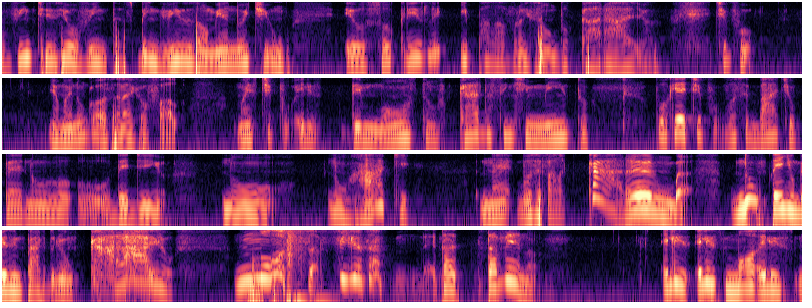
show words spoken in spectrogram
ouvintes e ouvintas, bem-vindos ao Meia-Noite 1. Eu sou Crisley e palavrões são do caralho. Tipo, minha mãe não gosta, né, que eu falo. Mas, tipo, eles demonstram cada sentimento. Porque, tipo, você bate o pé no o dedinho no, num hack, né? Você fala, caramba! Não tem o mesmo impacto de um caralho! Nossa, filha da. Tá, tá vendo? Eles, eles, eles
